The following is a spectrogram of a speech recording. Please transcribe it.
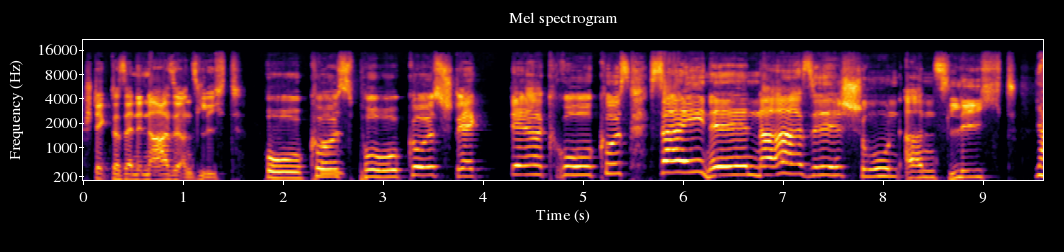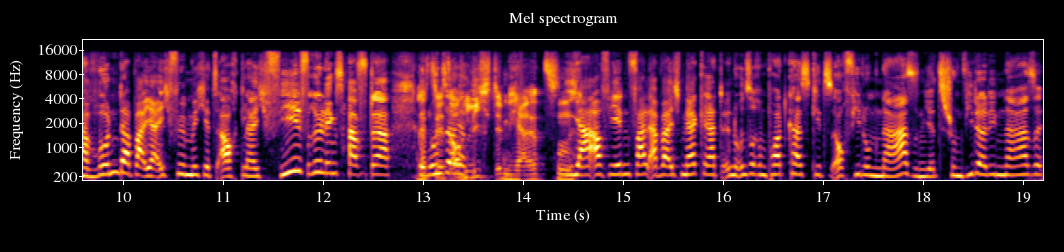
Steckt er seine Nase ans Licht. Hokus Pokus streckt der Krokus seine Nase schon ans Licht. Ja, wunderbar. Ja, ich fühle mich jetzt auch gleich viel frühlingshafter. Hast du jetzt auch Licht im Herzen? ja, auf jeden Fall. Aber ich merke gerade, in unserem Podcast geht es auch viel um Nasen. Jetzt schon wieder die Nase.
